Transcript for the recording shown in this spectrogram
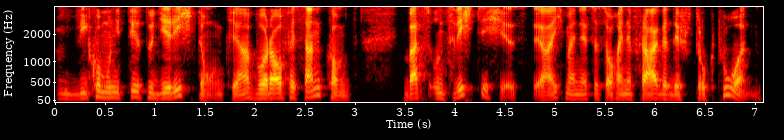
wie kommunizierst du die Richtung, ja, worauf es ankommt was uns wichtig ist. Ja, ich meine, es ist auch eine Frage der Strukturen,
